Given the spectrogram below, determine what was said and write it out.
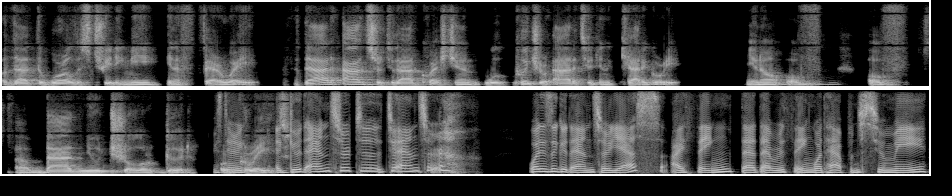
that the world is treating me in a fair way? That answer to that question will put your attitude in the category, you know, of mm-hmm. of uh, bad, neutral, or good, is or there great. A good answer to to answer? what is a good answer? Yes, I think that everything what happens to me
